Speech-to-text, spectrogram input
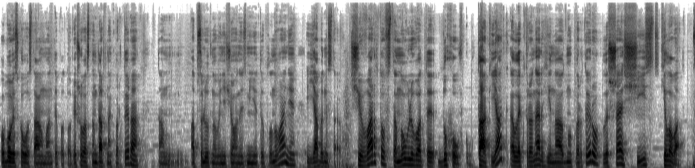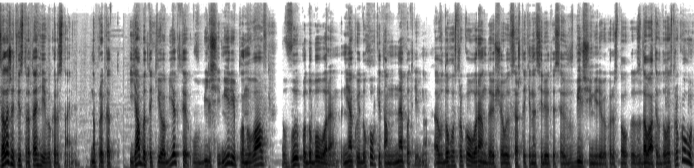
обов'язково ставимо антипотоп. Якщо у вас стандартна квартира, там абсолютно ви нічого не змінюєте в плануванні, я би не ставив. Чи варто встановлювати духовку? Так як електроенергії на одну квартиру лише 6 кВт. Залежить від стратегії використання. Наприклад, я би такі об'єкти в більшій мірі планував в подобову оренду. Ніякої духовки там не потрібно. В довгострокову оренду, якщо ви все ж таки націлюєтеся в більшій мірі використов... здавати в довгострокову,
